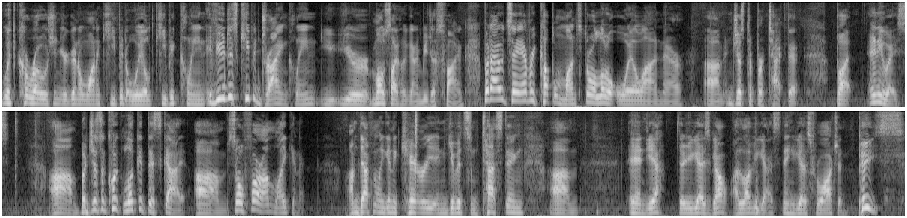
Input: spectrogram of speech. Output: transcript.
with corrosion, you're going to want to keep it oiled, keep it clean. If you just keep it dry and clean, you, are most likely going to be just fine. But I would say every couple months, throw a little oil on there um, just to protect it. But anyways, um, but just a quick look at this guy. Um, so far, I'm liking it. I'm definitely going to carry and give it some testing. Um, and yeah, there you guys go. I love you guys. Thank you guys for watching. Peace.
